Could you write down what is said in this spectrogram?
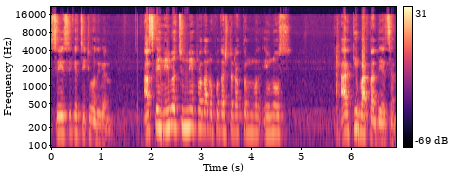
সিইসি কে চিঠিও দিবেন। আজকে নির্বাচন নিয়ে প্রধান উপদেষ্টা ডক্টর মোহাম্মদ ইউনুস আর কি বার্তা দিয়েছেন?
